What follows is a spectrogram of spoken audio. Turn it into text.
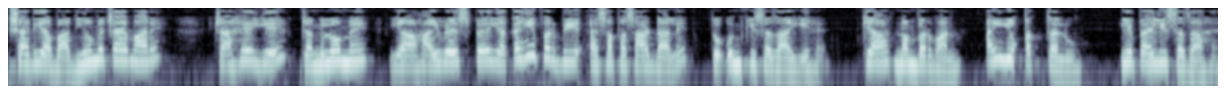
شہری آبادیوں میں چاہے مارے، چاہے یہ جنگلوں میں یا ہائی ویز پہ یا کہیں پر بھی ایسا فساد ڈالے تو ان کی سزا یہ ہے۔ کیا نمبر ون قتلو یہ پہلی سزا ہے۔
